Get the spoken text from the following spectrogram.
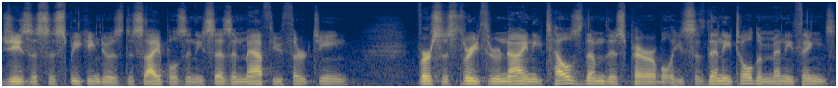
Jesus is speaking to his disciples, and he says in Matthew 13, verses 3 through 9, he tells them this parable. He says, Then he told them many things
